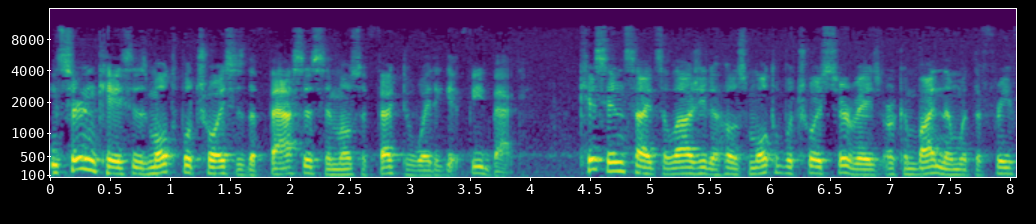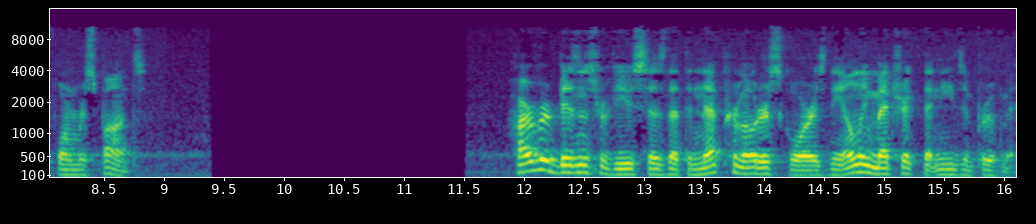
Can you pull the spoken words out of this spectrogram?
In certain cases, multiple choice is the fastest and most effective way to get feedback. KISSinsights allows you to host multiple choice surveys or combine them with the free-form response. Harvard Business Review says that the Net Promoter Score is the only metric that needs improvement.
